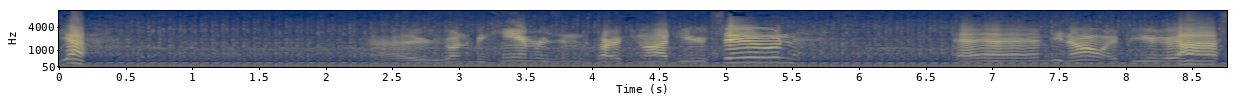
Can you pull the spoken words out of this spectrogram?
yeah. There's going to be cameras in the parking lot here soon. And, you know, if you ask,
